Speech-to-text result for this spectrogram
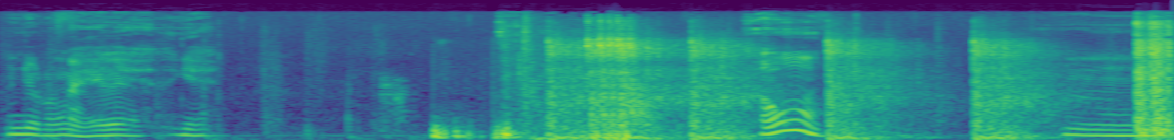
มันอยู่ตรงไหนเลยนี่ไงเอ้าอืม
